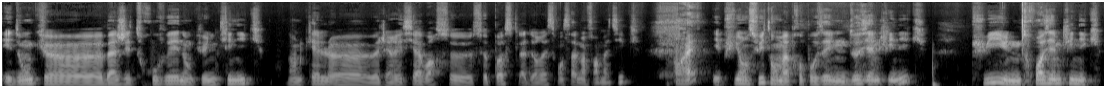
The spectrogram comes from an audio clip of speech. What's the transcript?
Et donc, bah, j'ai trouvé donc une clinique dans lequel bah, j'ai réussi à avoir ce, ce poste-là de responsable informatique. Ouais. Et puis ensuite, on m'a proposé une deuxième clinique, puis une troisième clinique.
